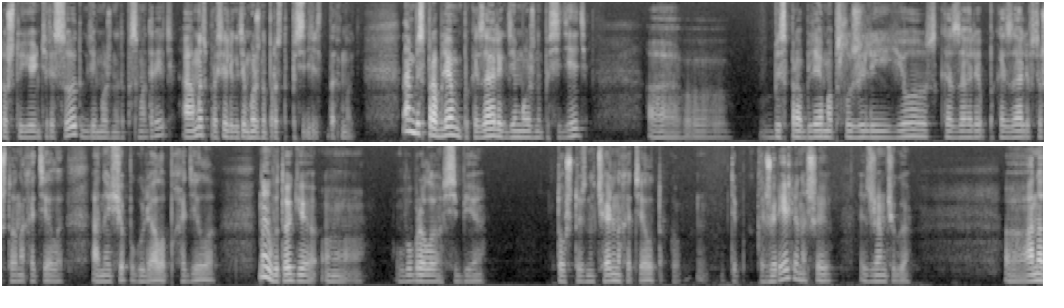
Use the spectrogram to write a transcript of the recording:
то, что ее интересует, где можно это посмотреть. А мы спросили, где можно просто посидеть, отдохнуть. Нам без проблем показали, где можно посидеть. А, без проблем обслужили ее, сказали, показали все, что она хотела. Она еще погуляла, походила. Ну и в итоге э, выбрала себе то, что изначально хотела, такое, типа как ожерелье на шею из жемчуга. Э, она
